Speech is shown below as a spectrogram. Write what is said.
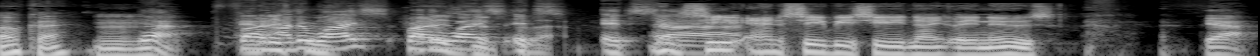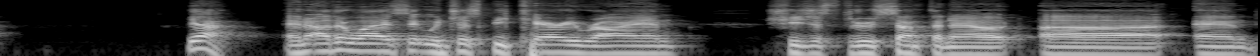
Okay, Yeah. Friday's- otherwise, Friday's otherwise it's it's And, uh, C- and CBC Nightly News. yeah, yeah, and otherwise it would just be Carrie Ryan. She just threw something out, uh, and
